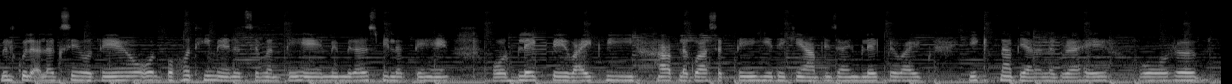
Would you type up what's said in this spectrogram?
बिल्कुल अलग से होते हैं और बहुत ही मेहनत से बनते हैं। इनमें मिरर्स भी लगते हैं और ब्लैक पे वाइट भी आप लगवा सकते हैं। ये देखिए, आप डिज़ाइन ब्लैक पे वाइट ये कितना प्यारा लग रहा है। और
